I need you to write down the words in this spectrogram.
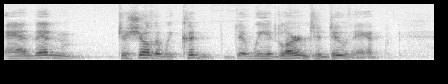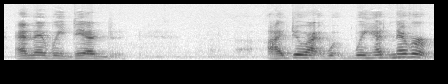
and then to show that we could that we had learned to do that, and then we did I do. I we had never.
